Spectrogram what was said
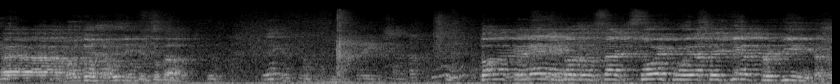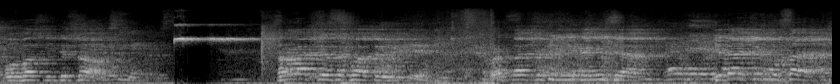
Э, Вы тоже уйдите туда. Кто на коленях должен встать в стойку и отойти от противника, чтобы он вас не держал. Сорвать все захваты и уйти. Бросать противника нельзя. Не дайте ему встать.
